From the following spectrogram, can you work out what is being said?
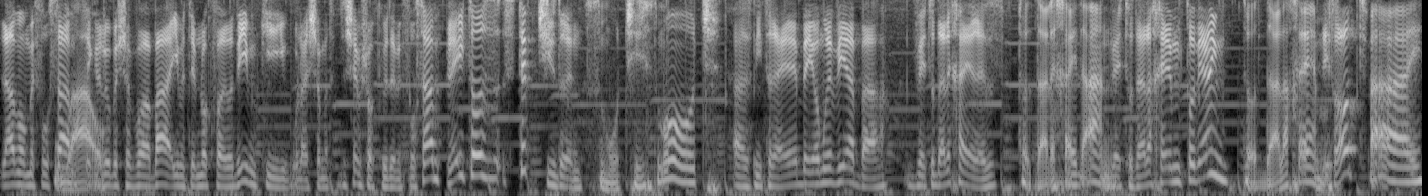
למה הוא מפורסם? וואו. תגלו בשבוע הבא אם אתם לא כבר יודעים, כי אולי שמעתם את השם שלו כי הוא די מפורסם. Plato's Stepchildren. Smoochie smooch. אז נתראה ביום רביעי הבא, ותודה לך ארז, תודה לך עידן. ותודה לכם תודיאנים. תודה לכם. להתראות. ביי.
